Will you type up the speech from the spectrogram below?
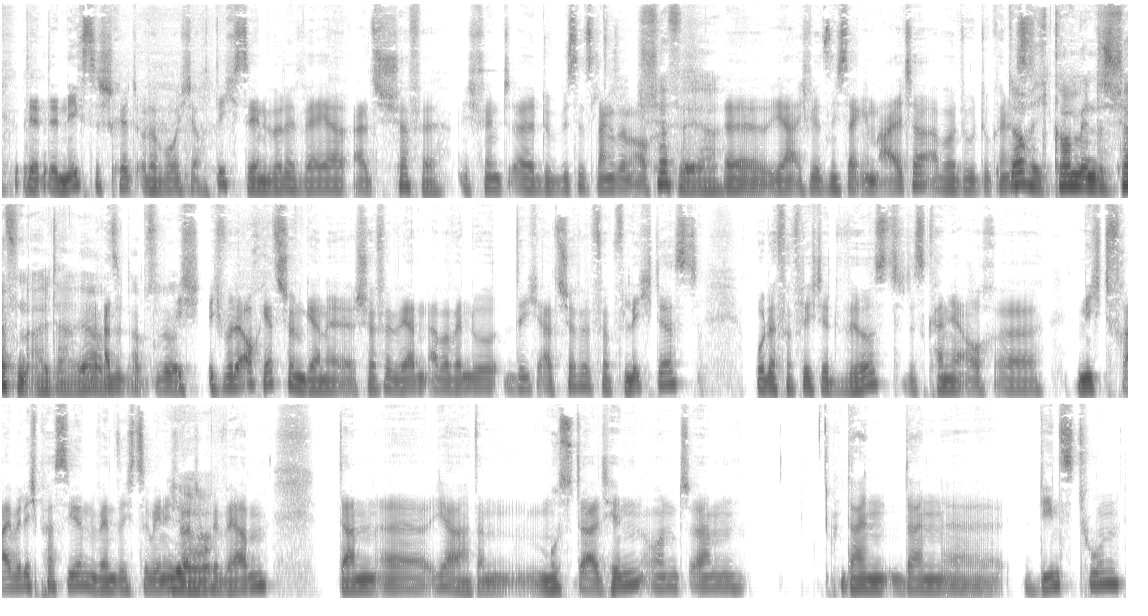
der, der nächste Schritt oder wo ich auch dich sehen würde, wäre ja als Schöffe. Ich finde, äh, du bist jetzt langsam auch. Schöffe, ja. Äh, ja, ich will jetzt nicht sagen im Alter, aber du, du könntest. Doch, ich komme in das Schöffenalter, ja. Also absolut. Ich, ich würde auch jetzt schon gerne Schöffe werden, aber wenn du dich als Schöffe verpflichtest oder verpflichtet wirst, das kann ja auch äh, nicht freiwillig passieren, wenn sich zu wenig ja. Leute bewerben, dann, äh, ja, dann musst du halt hin und ähm, dein, dein äh, Dienst tun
